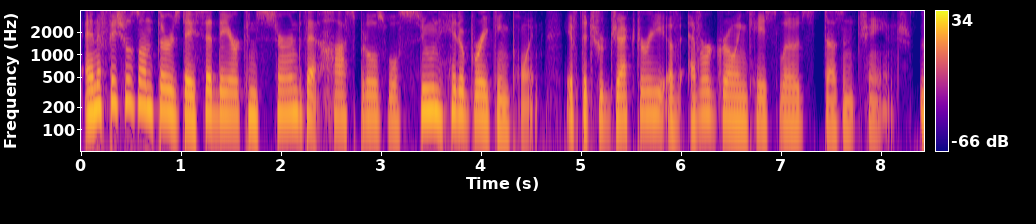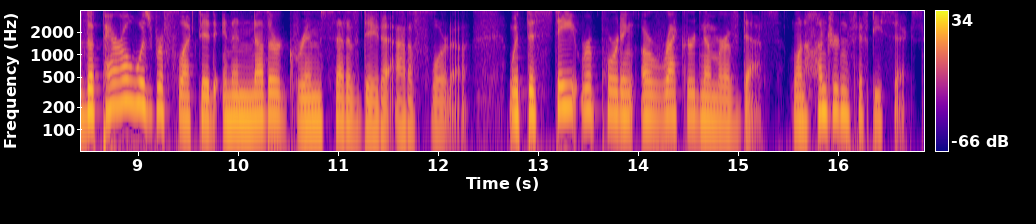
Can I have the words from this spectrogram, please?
And officials on Thursday said they are concerned that hospitals will soon hit a breaking point if the trajectory of ever growing caseloads doesn't change. The peril was reflected in another grim set of data out of Florida, with the state reporting a record number of deaths 156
